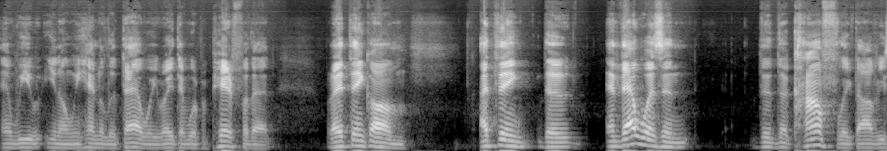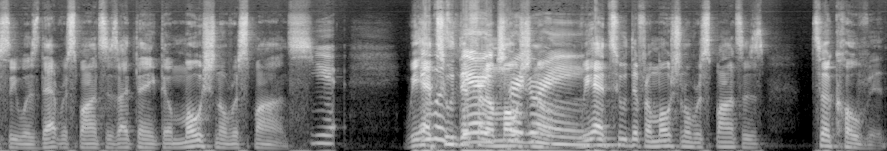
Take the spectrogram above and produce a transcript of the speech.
and we, you know, we handle it that way, right? That we're prepared for that. But I think, um, I think the and that wasn't the the conflict. Obviously, was that response is I think the emotional response. Yeah. We had two different emotional. triggering. We had two different emotional responses to COVID,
